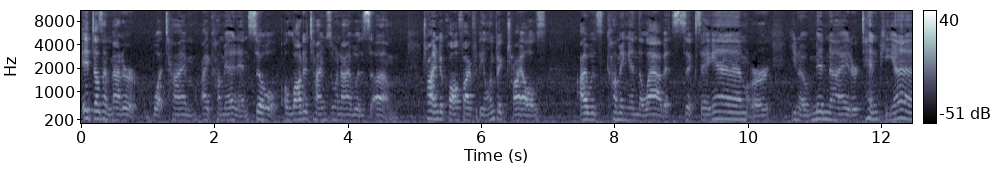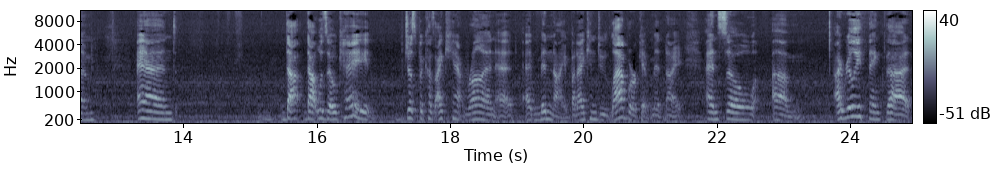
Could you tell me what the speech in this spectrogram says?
it doesn't matter what time I come in. And so a lot of times when I was um, trying to qualify for the Olympic trials, I was coming in the lab at 6 a.m. or, you know, midnight or 10 p.m. And that that was okay just because I can't run at, at midnight, but I can do lab work at midnight. And so um, I really think that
